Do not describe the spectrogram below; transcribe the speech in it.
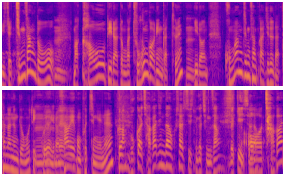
이제 증상도 음. 막 가호흡이라던가 두근거림 같은 음. 이런 공황 증상까지도 나타나는 경우도 있고요. 음, 이런 네. 사회 공포증에는 그럼 볼까 자가 진단 혹시 할 수 있습니까? 증상 몇 개 있어요? 어, 자가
